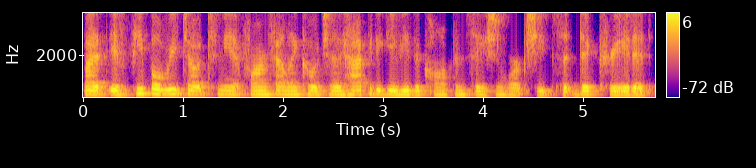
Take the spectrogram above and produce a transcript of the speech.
But if people reach out to me at Farm Family Coach, I'm happy to give you the compensation worksheets that Dick created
